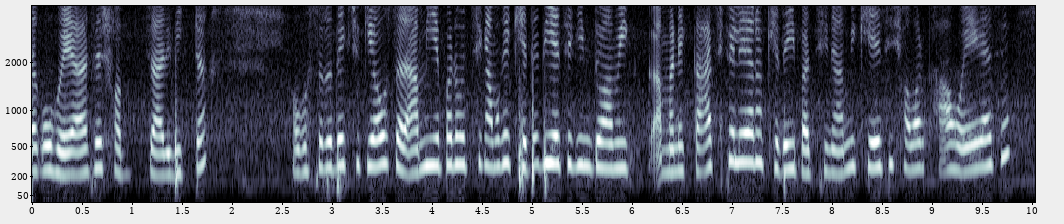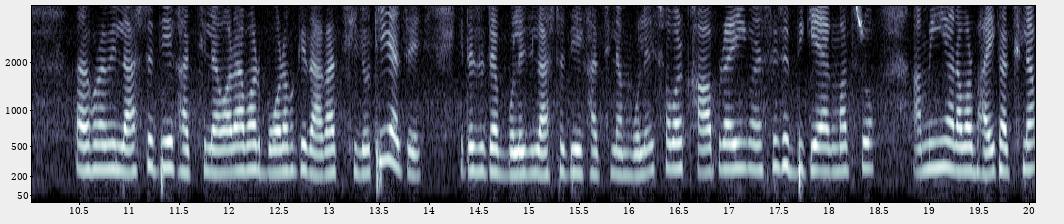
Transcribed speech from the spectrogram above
দেখো হয়ে আছে সব চারিদিকটা। অবস্থাটা দেখছ কী অবস্থা? আমি এবার হচ্ছে আমাকে খেতে দিয়েছে, কিন্তু আমি মানে কাজ ফেলে যেন খেতেই পাচ্ছি না। আমি খেয়েছি, সবার খাওয়া হয়ে গেছে। তারপর আমি লাস্টে দিয়ে খাচ্ছিলাম আর আমার বর আমাকে রাগাচ্ছিল, ঠিক আছে? এটা যেটা বলে যে লাস্টে দিয়ে খাচ্ছিলাম বলে। সবার খাওয়া প্রায় মানে শেষের দিকে একমাত্র আমি আর আমার ভাই খাচ্ছিলাম।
